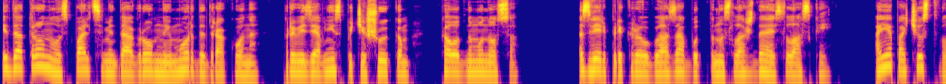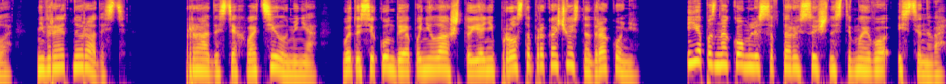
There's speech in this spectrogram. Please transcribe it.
и дотронулась пальцами до огромной морды дракона, проведя вниз по чешуйкам к холодному носу. Зверь прикрыл глаза, будто наслаждаясь лаской а я почувствовала невероятную радость. Радость охватила меня. В эту секунду я поняла, что я не просто прокачусь на драконе. И я познакомлюсь со второй сущностью моего истинного.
